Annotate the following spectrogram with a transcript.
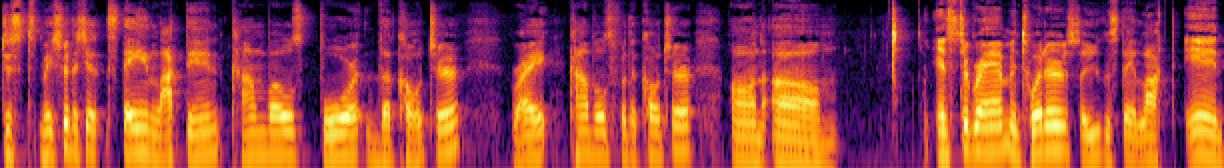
just make sure that you're staying locked in. Convos for the culture, right? Convos for the culture on um Instagram and Twitter so you can stay locked in.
